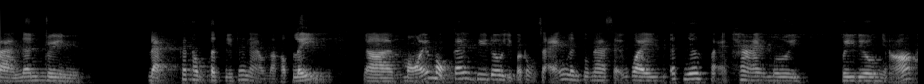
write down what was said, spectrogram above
và nên truyền đạt cái thông tin như thế nào là hợp lý. À, mỗi một cái video về bất động sản Linh Tuna sẽ quay ít nhất khoảng 20 video nhỏ.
